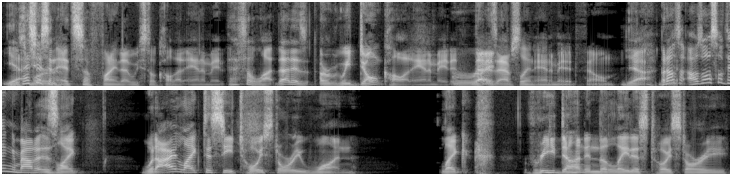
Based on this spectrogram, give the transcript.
Yeah. That's just an. It's so funny that we still call that animated. That's a lot. That is, or we don't call it animated. Right. That is absolutely an animated film. Yeah. But I was, I was also thinking about it is like, would I like to see Toy Story one, like, redone in the latest Toy Story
